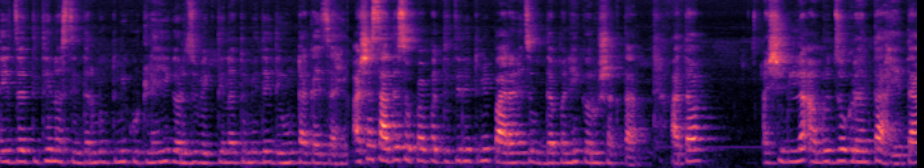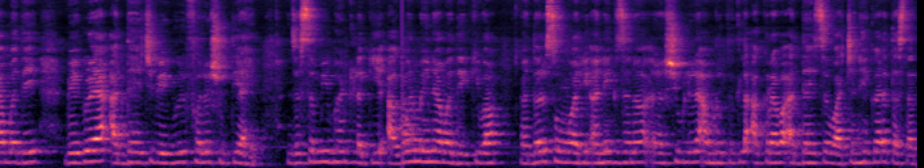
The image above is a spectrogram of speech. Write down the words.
ते जर तिथे नसतील तर मग तुम्ही कुठल्याही गरजू व्यक्तींना तुम्ही ते देऊन टाकायचं आहे. अशा साध्या सोप्या पद्धतीने तुम्ही पारायणाचं उद्यापन हे करू शकता. आता शिवला अमृत जो ग्रंथ आहे त्यामध्ये वेगवेगळ्या अध्यायाची वेगवेगळी फलश्रुती आहे. जसं मी म्हटलं की आगमन महिन्यामध्ये किंवा दर सोमवारी अनेक जण शिवलेल्या अमृतातला अकरावा अध्यायाचं वाचन हे करत असतात.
